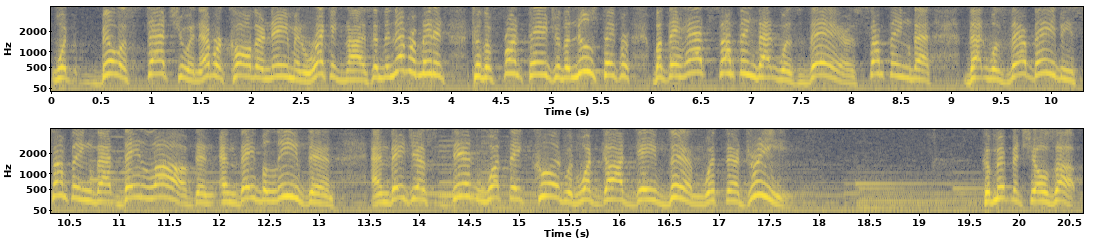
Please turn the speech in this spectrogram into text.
would build a statue and ever call their name and recognize them. They never made it to the front page of the newspaper, but they had something that was theirs, something that, that was their baby, something that they loved and, and they believed in. And they just did what they could with what God gave them with their dream. Commitment shows up.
